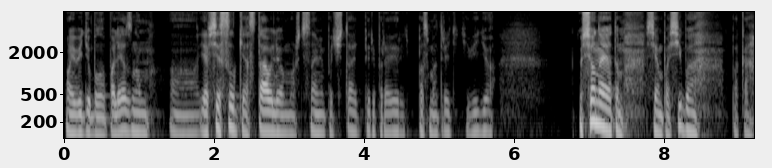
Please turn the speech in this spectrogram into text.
мое видео было полезным. А, я все ссылки оставлю, можете сами почитать, перепроверить, посмотреть эти видео. Ну все на этом. Всем спасибо. Пока.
